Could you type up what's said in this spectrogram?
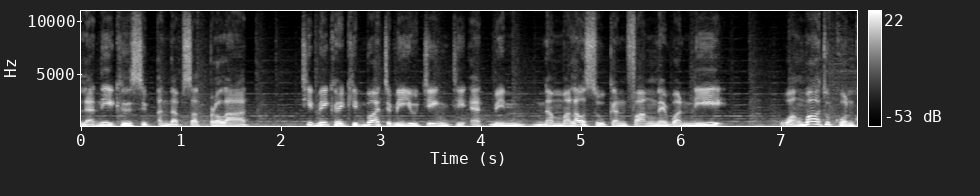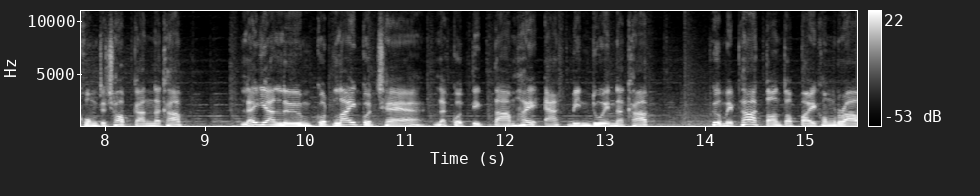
และนี่คือ 10 อันดับสัตว์ประหลาด ที่ไม่เคยคิดว่าจะมีอยู่จริงที่แอดมินนำมาเล่าสู่กันฟังในวันนี้ หวังว่าทุกคนคงจะชอบกันนะครับ และอย่าลืมกดไลค์กดแชร์ และกดติดตามให้แอดมินด้วยนะครับ เพื่อไม่พลาดตอนต่อไปของเรา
